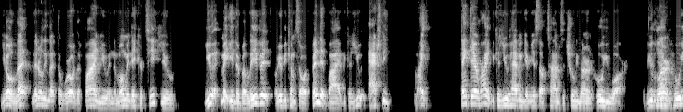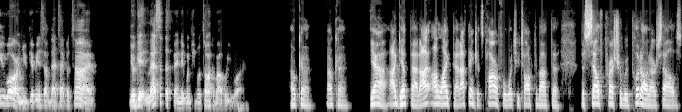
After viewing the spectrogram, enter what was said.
you'll let literally let the world define you. And the moment they critique you, you may either believe it or you'll become so offended by it because you actually might think they're right because you haven't given yourself time to truly learn who you are. If you yeah. learn who you are and you've given yourself that type of time, you'll get less offended when people talk about who you are. Okay. Okay. Yeah, I get that. I, I like that. I think it's powerful what you talked about the the self pressure we put on ourselves,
